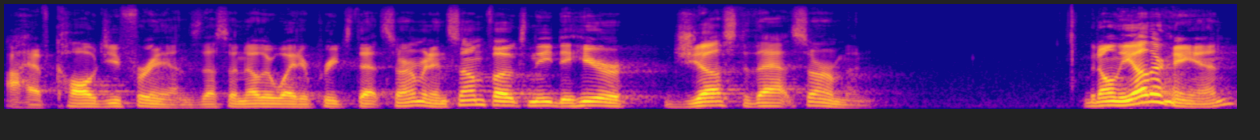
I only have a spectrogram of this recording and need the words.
I have called you friends. That's another way to preach that sermon. And some folks need to hear just that sermon. But on the other hand,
